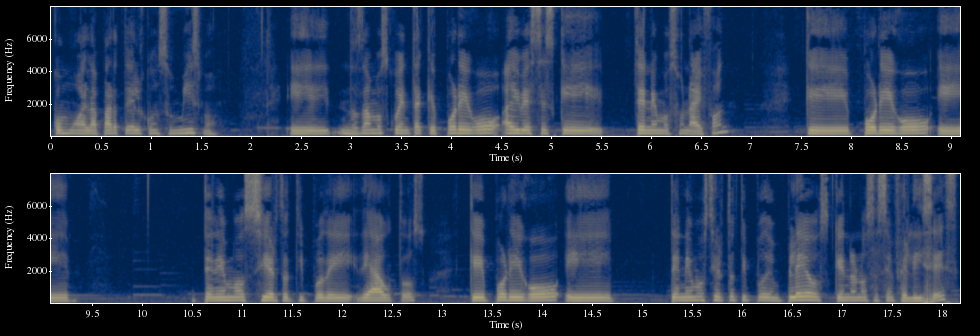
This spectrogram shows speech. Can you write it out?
como a la parte del consumismo. Eh, nos damos cuenta que por ego hay veces que tenemos un iPhone, que por ego eh, tenemos cierto tipo de, de, autos, que por ego tenemos cierto tipo de empleos que no nos hacen felices,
